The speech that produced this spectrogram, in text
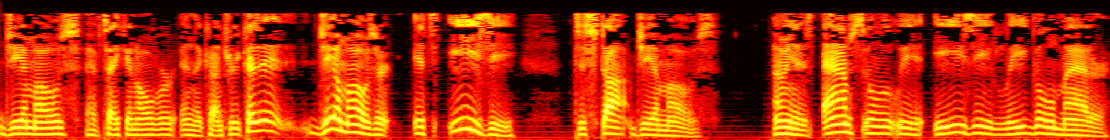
GMOs have taken over in the country, because GMOs are, it's easy to stop GMOs. I mean, it's absolutely an easy legal matter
